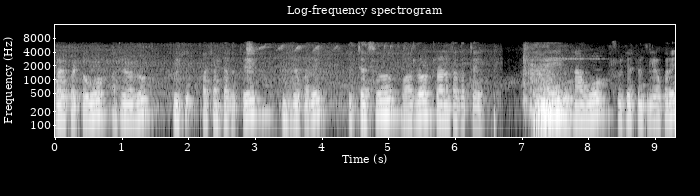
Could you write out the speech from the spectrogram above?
ಬರೆಯಲ್ಪಟ್ಟವು. ಅಂತ ಹೇಳೋದು ಫಸ್ಟ್ ಅಂತ ಆಗುತ್ತೆ. ಹೇಳ್ಬೇಕಾದ್ರೆ ಪಿಕ್ಚರ್ಸು ಅಂತ ಆಗುತ್ತೆ. ಅದನ್ನೇ ನಾವು ಫ್ಯೂಚರ್ ಟೆನ್ಸಲ್ಲಿ ಹೇಳ್ಬೇಕಾದ್ರೆ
